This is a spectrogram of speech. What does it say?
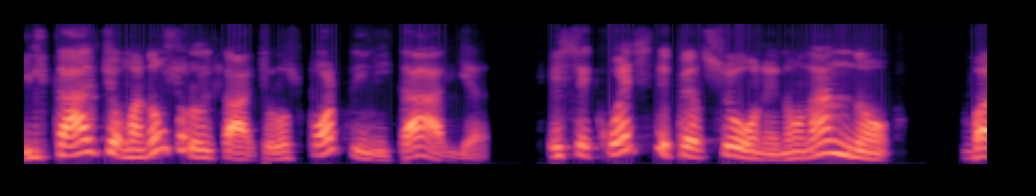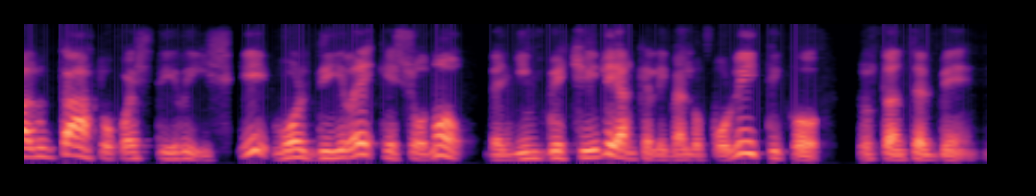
il calcio, ma non solo il calcio, lo sport in Italia. E se queste persone non hanno valutato questi rischi, vuol dire che sono degli imbecilli anche a livello politico, sostanzialmente.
